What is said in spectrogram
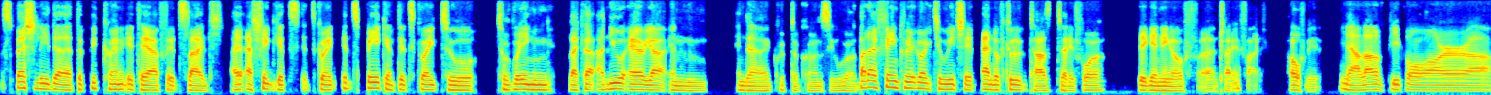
especially the, the Bitcoin ETF, it's like, I, I think it's, it's going, it's big and it's going to, to bring like a, a new area in in the cryptocurrency world. But I think we're going to reach it end of 2024, beginning of uh, 25, hopefully. Yeah, a lot of people are, uh,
